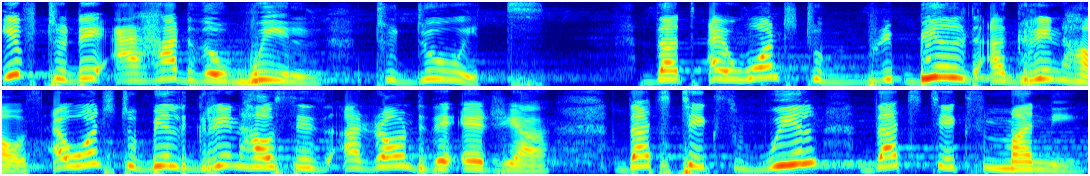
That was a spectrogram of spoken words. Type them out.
if today I had the will to do it, that I want to build a greenhouse, I want to build greenhouses around the area, that takes will, that takes money.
